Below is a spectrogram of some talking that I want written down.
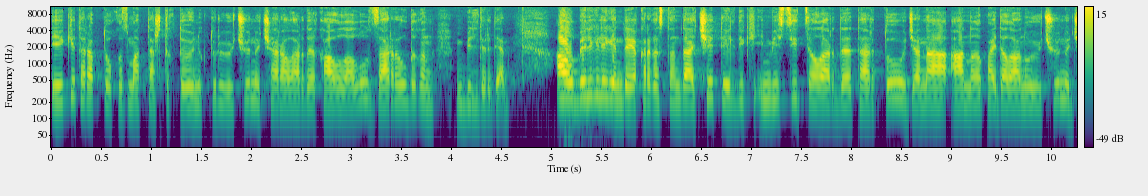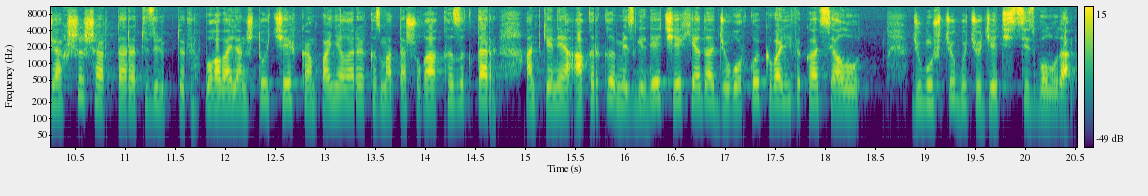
эки тараптуу кызматташтыкты өнүктүрүү үчүн чараларды кабыл алуу зарылдыгын билдирди ал белгилегендей кыргызстанда чет элдик инвестицияларды тартуу жана аны пайдалануу үчүн жакшы шарттар түзүлүптүр буга байланыштуу чех компаниялары кызматташууга кызыктар анткени акыркы мезгилде чехияда жогорку квалификациялуу жумушчу күчү жетишсиз болууда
